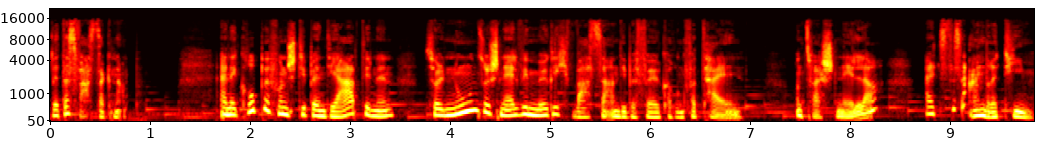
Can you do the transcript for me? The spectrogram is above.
wird das Wasser knapp. Eine Gruppe von Stipendiatinnen soll nun so schnell wie möglich Wasser an die Bevölkerung verteilen. Und zwar schneller als das andere Team,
